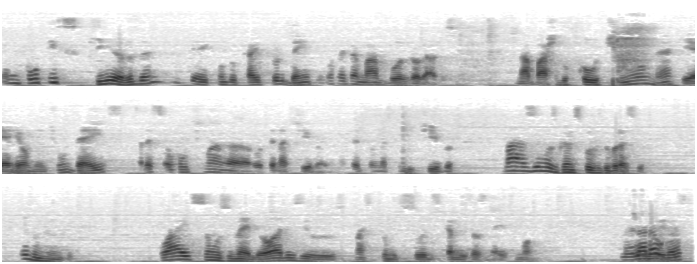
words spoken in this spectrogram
um ponto esquerda, que aí quando cai por dentro consegue armar boas jogadas. Na baixa do Coutinho, né, que é realmente um 10, parece a última alternativa, uma alternativa mais primitiva. Mas e nos grandes clubes do Brasil? E do mundo? Quais são os melhores e os mais promissores camisas 10 do momento? Melhor é o Ganso.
